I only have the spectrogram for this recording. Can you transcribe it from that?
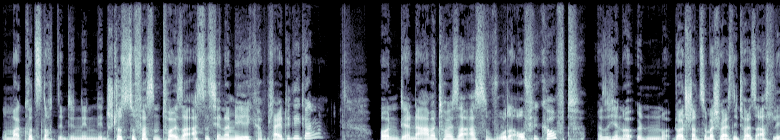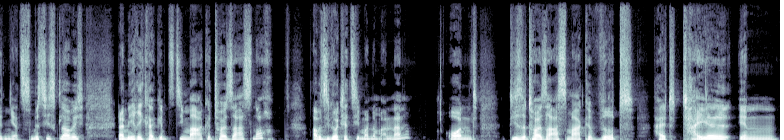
um mal kurz noch den, den, den Schluss zu fassen, Toys R Us ist ja in Amerika pleite gegangen. Und der Name Toys R Us wurde aufgekauft. Also hier in, Deutschland zum Beispiel heißen die Toys R Us Läden jetzt Missys, glaube ich. In Amerika gibt's die Marke Toys R Us noch, aber sie gehört jetzt jemandem anderen. Und diese Toys R Us Marke wird halt Teil in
